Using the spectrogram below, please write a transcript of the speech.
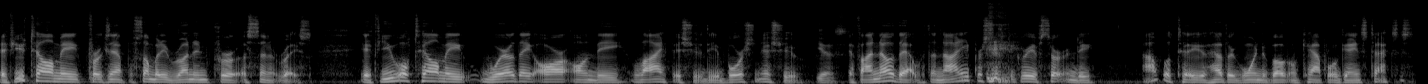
if you tell me, for example, somebody running for a Senate race, if you will tell me where they are on the life issue, the abortion issue, Yes. if I know that with a 90% degree of certainty, I will tell you how they're going to vote on capital gains taxes,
